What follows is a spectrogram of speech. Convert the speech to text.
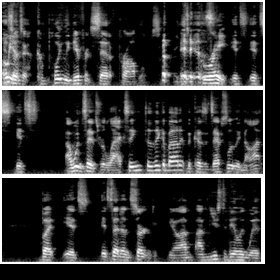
Oh, And so yeah. it's a completely different set of problems. It It's is. great. It's it's it's. I wouldn't say it's relaxing to think about it because it's absolutely not. But it's it's that uncertainty. You know, I'm I'm used to dealing with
